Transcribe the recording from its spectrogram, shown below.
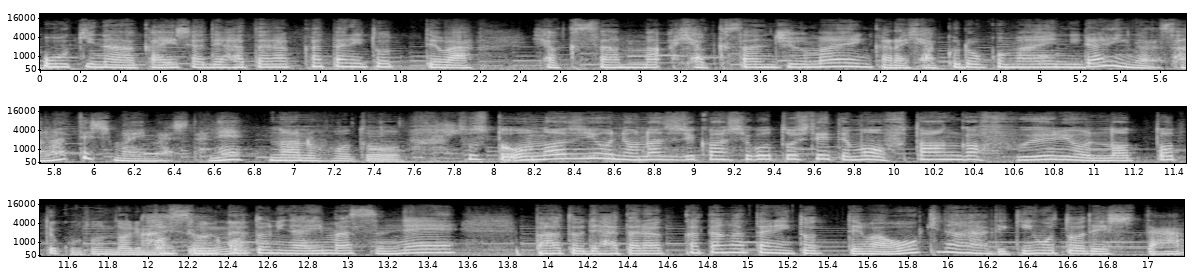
大きな会社で働く方にとっては103万130万円から106万円にラインが下がってしまいましたね。なるほど。そうすると同じように同じ時間仕事していても負担が増えるようになったってことになりますよね、はい、そういうことになりますね。パートで働く方々にとっては大きな出来事でした。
